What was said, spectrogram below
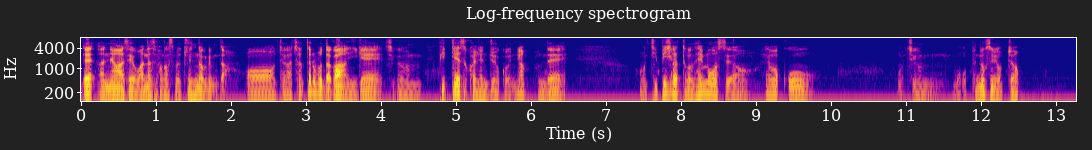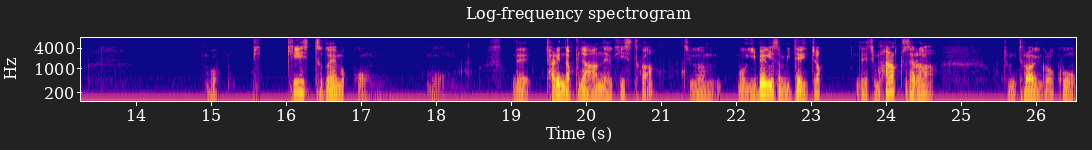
네, 안녕하세요. 만나서 반갑습니다. 주신너그입니다. 어, 제가 차트를 보다가 이게 지금 BTS 관련주였거든요. 근데 어, DPC 같은 건 해먹었어요. 해먹고 어, 지금 뭐 변동성이 없죠. 뭐 피- 키스트도 해먹고 뭐 근데 자리는 나쁘지 않았네요. 키스트가 지금 뭐 200일선 밑에 있죠. 근데 지금 하락 추세라 좀 들어가긴 그렇고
